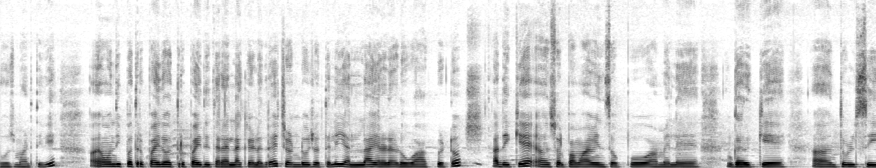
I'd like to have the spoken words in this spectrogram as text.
ಯೂಸ್ ಮಾಡ್ತೀವಿ. ಒಂದು ಇಪ್ಪತ್ತು ರೂಪಾಯಿದು ಹತ್ತು ರೂಪಾಯಿದು ಈ ಥರ ಎಲ್ಲ ಕೇಳಿದ್ರೆ ಚೆಂಡು ಜೊತೆಲಿ ಎಲ್ಲ ಎರಡೆರಡು ಹೂವು ಹಾಕ್ಬಿಟ್ಟು ಅದಕ್ಕೆ ಸ್ವಲ್ಪ ಮಾವಿನ ಸೊಪ್ಪು, ಆಮೇಲೆ ಗರಿಕೆ ತುಳಸಿ,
